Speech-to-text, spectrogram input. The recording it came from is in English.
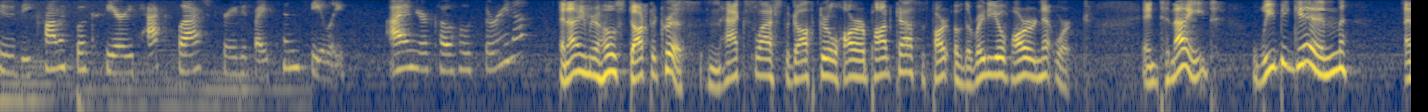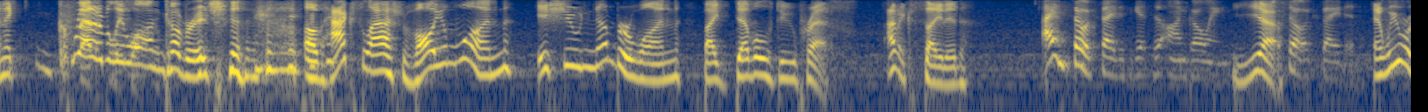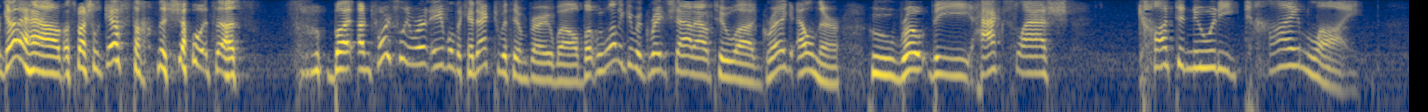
to the comic book series Hack Slash created by Tim Seeley. I am your co-host Serena. And I am your host, Dr. Chris, and Hack Slash the Goth Girl Horror Podcast is part of the Radio Horror Network. And tonight, we begin an incredibly long coverage of Hack Slash Volume 1, Issue Number 1 by Devil's Due Press. I'm excited. I'm so excited to get to ongoing. Yes. So excited. And we were going to have a special guest on the show with us, but unfortunately we weren't able to connect with him very well. But we want to give a great shout out to uh, Greg Elner, who wrote the Hack Slash continuity timeline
